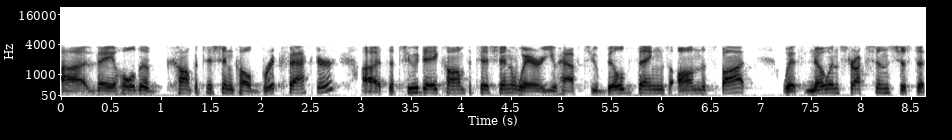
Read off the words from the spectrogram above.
uh, they hold a competition called Brick Factor. Uh, it's a two day competition where you have to build things on the spot with no instructions, just a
